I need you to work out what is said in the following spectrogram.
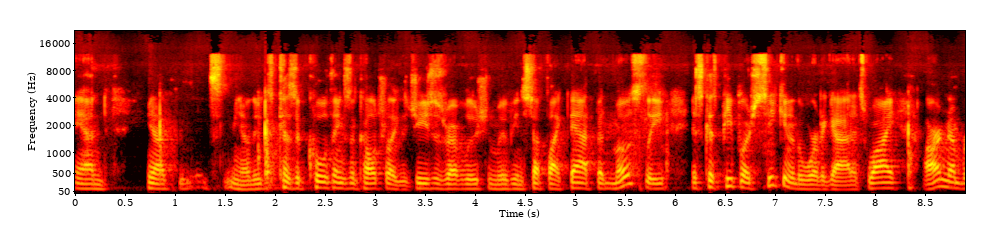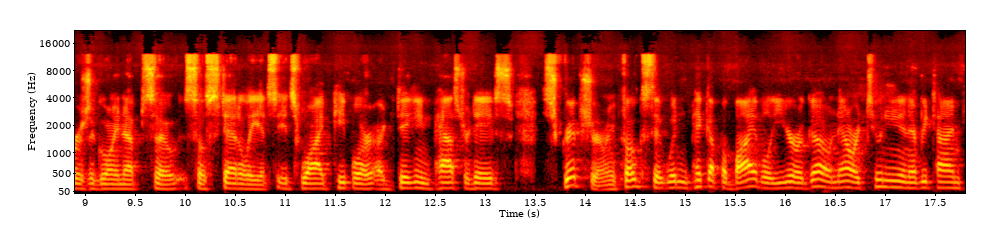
and you know, it's you know, because of cool things in culture like the Jesus Revolution movie and stuff like that. But mostly, it's because people are seeking the Word of God. It's why our numbers are going up so so steadily. It's it's why people are, are digging Pastor Dave's scripture. I mean, folks that wouldn't pick up a Bible a year ago now are tuning in every time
